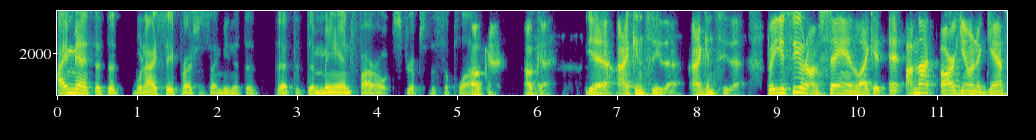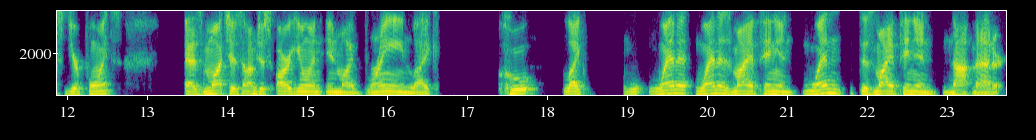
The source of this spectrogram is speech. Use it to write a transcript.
I meant that the when I say precious, I mean that the that the demand far outstrips the supply. Okay. Okay. Yeah, I can see that. I can see that. But you see what I'm saying? Like, it, it, I'm not arguing against your points as much as I'm just arguing in my brain, like, who, like, when it, when is my opinion? When does my opinion not matter?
